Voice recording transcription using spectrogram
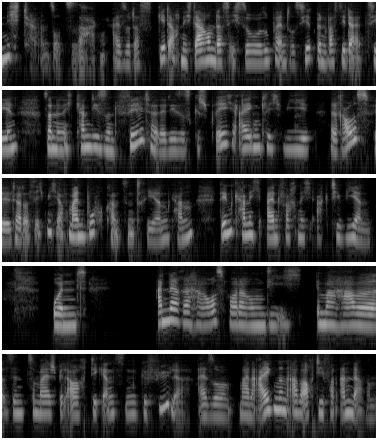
nicht hören sozusagen. Also das geht auch nicht darum, dass ich so super interessiert bin, was die da erzählen, sondern ich kann diesen Filter, der dieses Gespräch eigentlich wie rausfiltert, dass ich mich auf mein Buch konzentrieren kann, den kann ich einfach nicht aktivieren. Und andere Herausforderungen, die ich immer habe, sind zum Beispiel auch die ganzen Gefühle, also meine eigenen, aber auch die von anderen.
